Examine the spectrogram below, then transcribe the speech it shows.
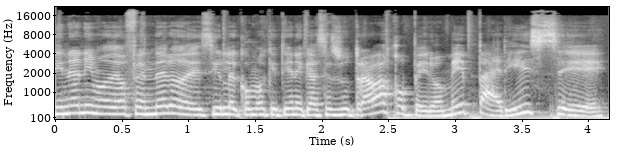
Sin ánimo de ofender o de decirle cómo es que tiene que hacer su trabajo, pero me parece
